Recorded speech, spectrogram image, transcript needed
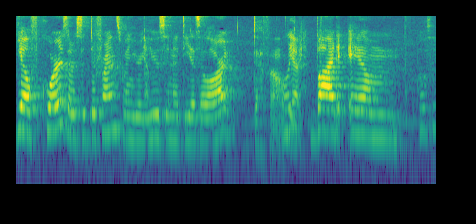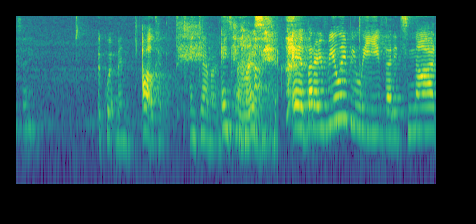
yeah, of course there's a difference when you're Yeah. using a DSLR, definitely. Yeah. But um what was I saying? Equipment Oh, okay. and cameras. and cameras. uh, but I really believe that it's not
